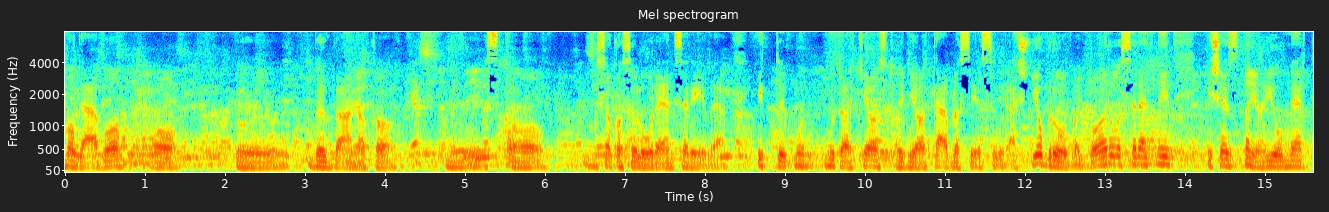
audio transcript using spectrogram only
magába a bögbának a, a szakaszoló rendszerével. Itt mutatja azt, hogy a táblaszélszórást jobbról vagy balról szeretné, és ez nagyon jó, mert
